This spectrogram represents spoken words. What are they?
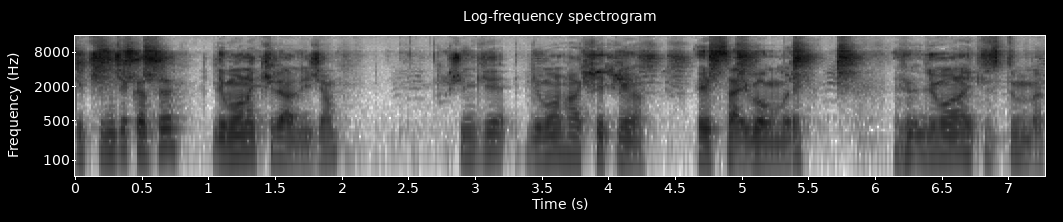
İkinci katı limona kiralayacağım. Çünkü limon hak etmiyor ev sahibi olmayı. Limona küstüm ben.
